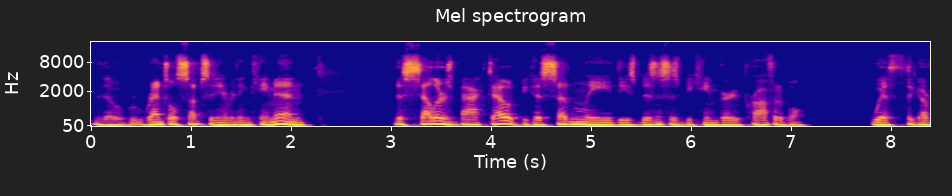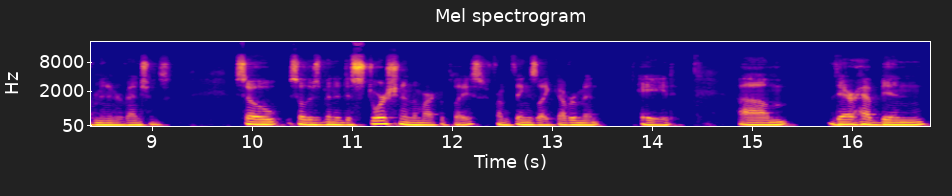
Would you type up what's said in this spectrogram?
the rental subsidy and everything came in, the sellers backed out because suddenly these businesses became very profitable with the government interventions. So, so there's been a distortion in the marketplace from things like government aid. Um, there have been,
